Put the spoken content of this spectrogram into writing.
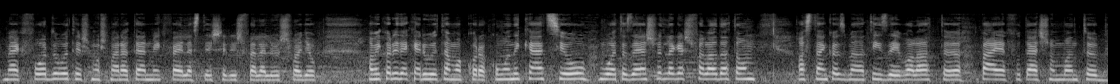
megfordult, és most már a termékfejlesztésért is felelős vagyok. Amikor ide kerültem, akkor a kommunikáció volt az elsődleges feladatom, aztán közben a tíz év alatt pályafutásomban több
